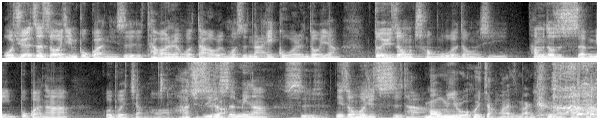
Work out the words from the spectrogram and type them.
我觉得这时候已经不管你是台湾人或大陆人或是哪一国人都一样，对于这种宠物的东西，他们都是生命，不管它会不会讲话，啊就是一个生命啊。是，啊、是你怎么会去吃它？猫咪如果会讲话，还是蛮可怕的。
